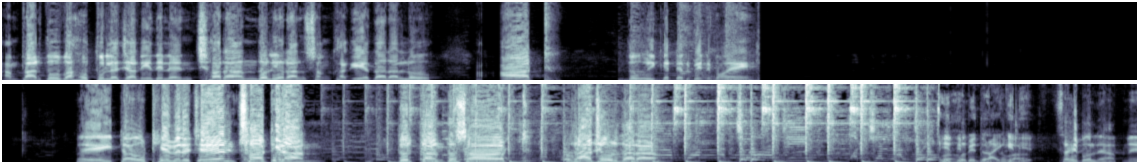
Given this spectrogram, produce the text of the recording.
আম্পায়ার দু বাহু তুলে জানিয়ে দিলেন ছ রান দলীয় রান সংখ্যা গিয়ে দাঁড়ালো আট দু উইকেটের বিনিময়ে এইটা উঠিয়ে মেরেছেন ছটি রান দুর্দান্ত শট রাজুর দ্বারা ये दिव्येंद्र राय के लिए सही बोले आपने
